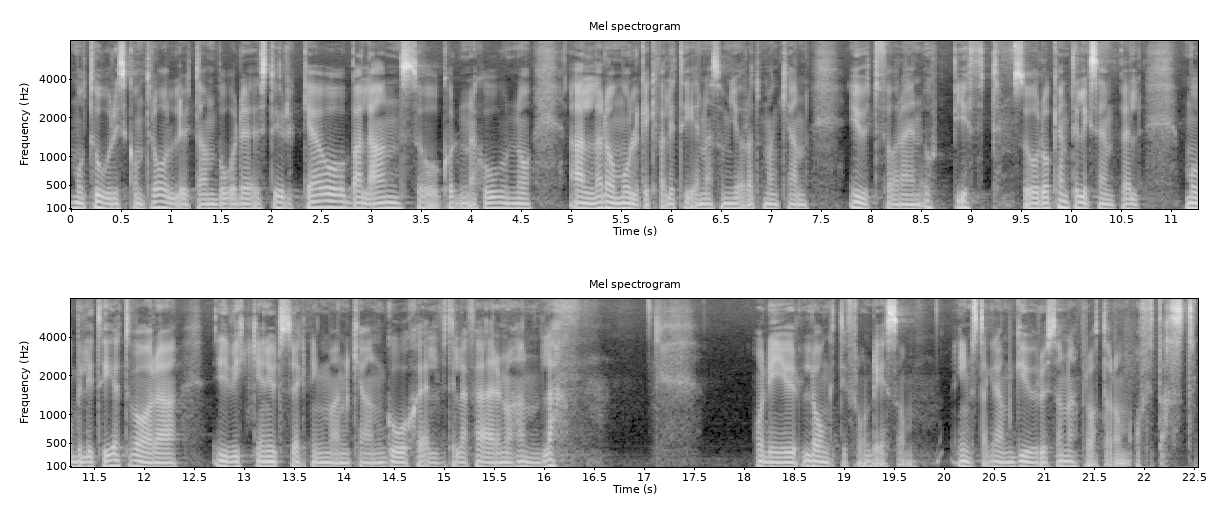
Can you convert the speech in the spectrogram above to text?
motorisk kontroll utan både styrka och balans och koordination och alla de olika kvaliteterna som gör att man kan utföra en uppgift. Så då kan till exempel mobilitet vara i vilken utsträckning man kan gå själv till affären och handla och det är ju långt ifrån det som Instagram-gurusarna pratar om oftast.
